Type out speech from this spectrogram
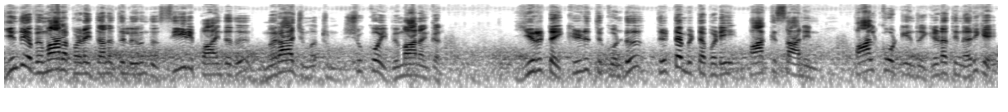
இந்திய விமானப்படை தளத்திலிருந்து சீறி பாய்ந்தது மிராஜ் மற்றும் ஷுக்கோய் விமானங்கள். இருட்டை கிழித்துக் கொண்டு திட்டமிட்டபடி பாகிஸ்தானின் பால்கோட் என்ற இடத்தின் அருகே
